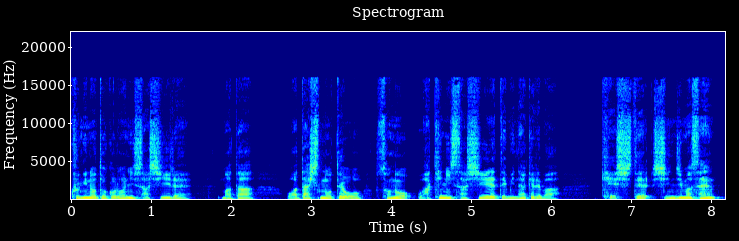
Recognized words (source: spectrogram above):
釘のところに差し入れ、また私の手をその脇に差し入れてみなければ、決して信じません。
